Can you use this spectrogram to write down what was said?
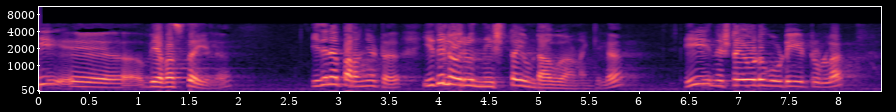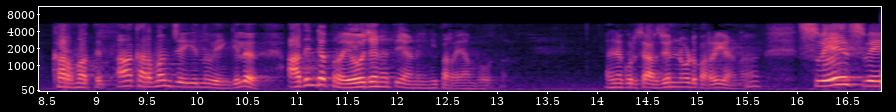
ഈ വ്യവസ്ഥയിൽ ഇതിനെ പറഞ്ഞിട്ട് ഇതിലൊരു നിഷ്ഠയുണ്ടാവുകയാണെങ്കിൽ ഈ നിഷ്ഠയോട് കൂടിയിട്ടുള്ള കർമ്മത്തിൽ ആ കർമ്മം ചെയ്യുന്നുവെങ്കിൽ അതിന്റെ പ്രയോജനത്തെയാണ് ഇനി പറയാൻ പോകുന്നത്. അതിനെക്കുറിച്ച് അർജുനനോട് പറയുകയാണ് സ്വേ സ്വേ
